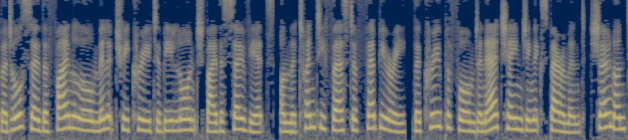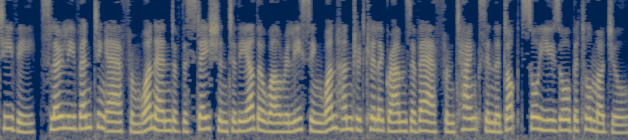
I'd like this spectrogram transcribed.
but also the final all-military crew to be launched by the Soviets. On the 21st of February, the crew performed an air-changing experiment, shown on TV, slowly venting air from one end of the station to the other while releasing 100 kilograms of air from tanks in the docked Soyuz orbital module.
